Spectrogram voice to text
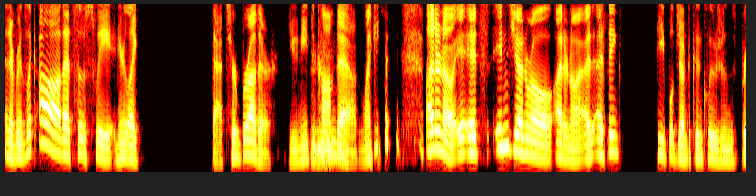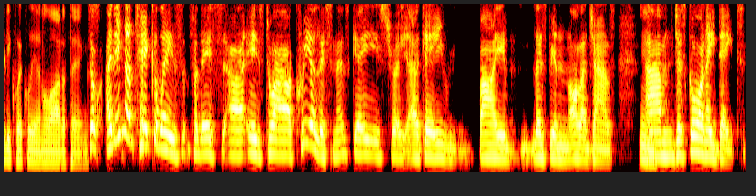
and everyone's like, "Oh, that's so sweet," and you're like, "That's her brother." You need to mm-hmm. calm down. Like, I don't know. It, it's in general, I don't know. I, I think people jump to conclusions pretty quickly on a lot of things. So I think our takeaways for this uh, is to our queer listeners, gay, straight, uh, gay, bi, lesbian, all that jazz. Mm. Um, just go on a date.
